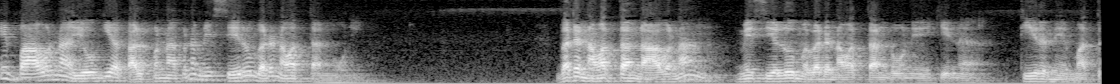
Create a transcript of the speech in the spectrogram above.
මේ භාවනා යෝගියා කල්පනා කරන මේ සේරම වැඩ නවත්තන්න ඕනේ. වැඩ නවත්තන්න ආවනම් මේ සියලුම වැඩ නවත්තන්න ඕනේ කියන තීරණය මත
